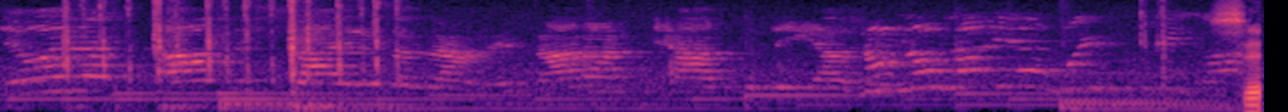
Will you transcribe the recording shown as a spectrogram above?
Do it on on the side of the mountain, not on top of the other. No, no, not yet. Wait for me. Sin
